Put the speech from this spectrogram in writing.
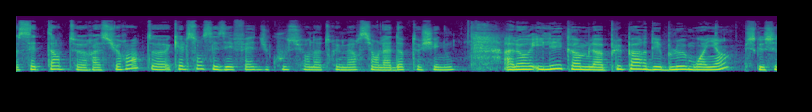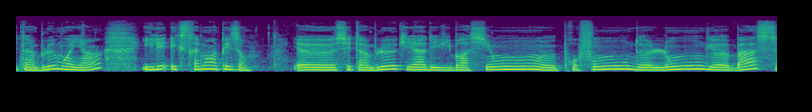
cette teinte rassurante, quels sont ses effets du coup sur notre humeur si on l'adopte chez nous? Alors, il est comme la plupart des bleus moyens, puisque c'est un bleu moyen, il est extrêmement apaisant. Euh, c'est un bleu qui a des vibrations euh, profondes, longues, basses,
